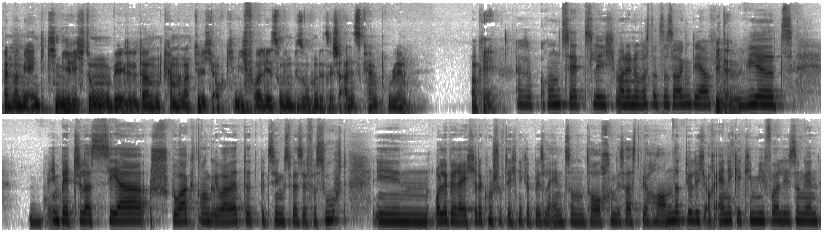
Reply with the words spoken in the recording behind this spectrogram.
wenn man mehr in die Chemierichtung will, dann kann man natürlich auch Chemievorlesungen besuchen, das ist alles kein Problem. Okay. Also grundsätzlich, wenn ich noch was dazu sagen darf, Bitte. wird im Bachelor sehr stark daran gearbeitet, beziehungsweise versucht, in alle Bereiche der Kunststofftechnik ein bisschen einzutauchen. Das heißt, wir haben natürlich auch einige Chemievorlesungen.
